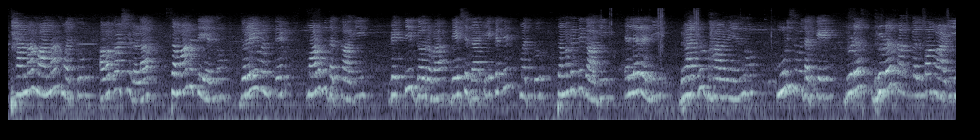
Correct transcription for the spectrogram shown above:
ಸ್ಥಾನಮಾನ ಮತ್ತು ಅವಕಾಶಗಳ ಸಮಾನತೆಯನ್ನು ದೊರೆಯುವಂತೆ ಮಾಡುವುದಕ್ಕಾಗಿ ವ್ಯಕ್ತಿ ಗೌರವ, ದೇಶದ ಏಕತೆ ಮತ್ತು ಸಮಗ್ರತೆಗಾಗಿ ಎಲ್ಲರಲ್ಲಿ ಭ್ರಾತೃಭಾವನೆಯನ್ನು ಮೂಡಿಸುವುದಕ್ಕೆ ದೃಢ ದೃಢ ಸಂಕಲ್ಪ ಮಾಡಿ.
